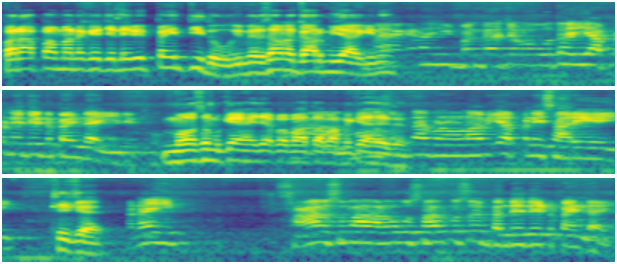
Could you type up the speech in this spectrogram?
ਪਰ ਆਪਾਂ ਮੰਨ ਕੇ ਚੱਲੇ ਵੀ 35 ਦਊਗੀ ਮੇਰੇ ਹਿਸਾਬ ਨਾਲ ਗਰਮੀ ਆ ਗਈ ਨਾ। ਮੈਂ ਕਹਿੰਦਾ ਜੀ ਬੰਦਾ ਚਲੋ ਉਹ ਤਾਂ ਜੀ ਆਪਣੇ ਤੇ ਡਿਪੈਂਡ ਹੈ ਜੀ ਦੇਖੋ। ਮੌਸਮ ਕਿਹੋ ਜਿਹਾ ਆਪਾਂ ਵਾਤਾਵਰਨ ਕਿਹੋ ਮੌਸਮ ਜਿਹਾ ਤਾਂ ਬਣਾਉਣਾ ਵੀ ਆਪਣੇ ਸਾਰੇ ਹੈ ਜੀ। ਠੀਕ ਹੈ। ਹਨਾ ਜੀ? ਸਾਂਭ ਸੰਭਾਲ ਉਹ ਸਭ ਕੁਝ ਬੰਦੇ ਤੇ ਡਿਪੈਂਡ ਹੈ ਜੀ।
